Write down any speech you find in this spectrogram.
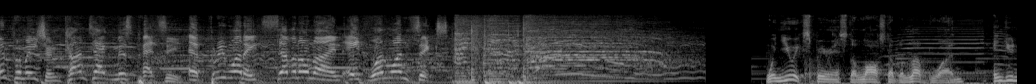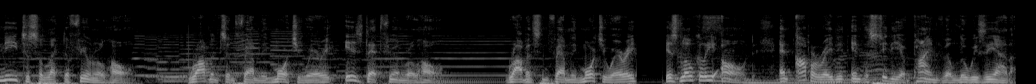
information, contact Miss Patsy at 318 709 8116. When you experience the loss of a loved one and you need to select a funeral home, Robinson Family Mortuary is that funeral home. Robinson Family Mortuary is locally owned and operated in the city of Pineville, Louisiana.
